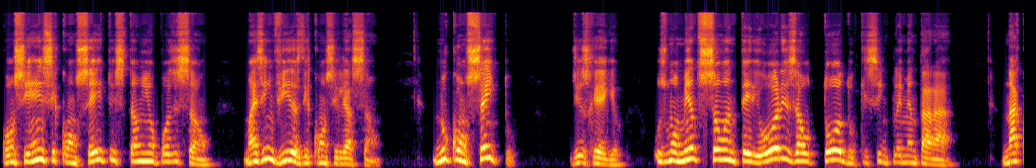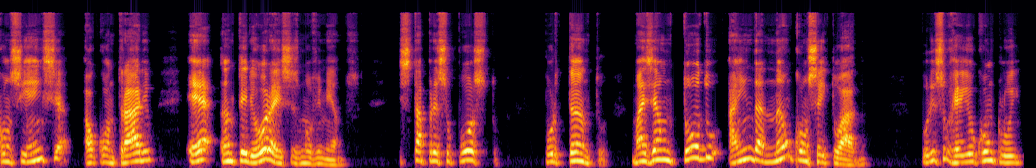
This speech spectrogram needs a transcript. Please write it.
Consciência e conceito estão em oposição, mas em vias de conciliação. No conceito, diz Hegel, os momentos são anteriores ao todo que se implementará. Na consciência, ao contrário, é anterior a esses movimentos. Está pressuposto, portanto, mas é um todo ainda não conceituado. Por isso, Hegel conclui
